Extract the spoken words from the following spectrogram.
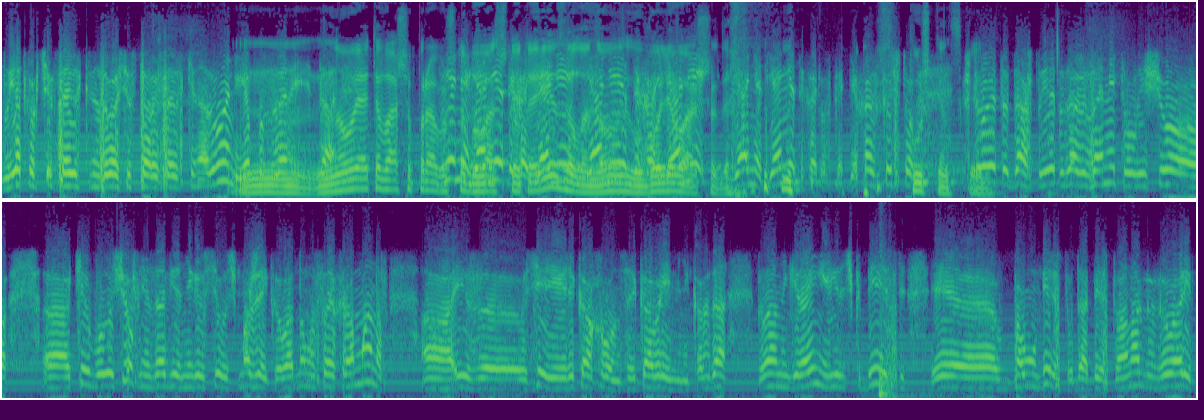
Но я как человек советский называю все старые советские названия, я просто... Да. Ну, это ваше право, не, чтобы не, вас что-то резало, я но не более я ваше, не, да. Я нет, я не это хотел сказать. Я хотел сказать, что... Пушкинское. Что это, да, что я это даже заметил еще э, Кир Булычев, незабвенный Игорь Васильевич Мажейко, в одном из своих романов э, из э, серии «Река Хронос», «Река времени», когда главная героиня Лидочка Берест, э, по-моему, Берестова, да, Берестова, она говорит,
